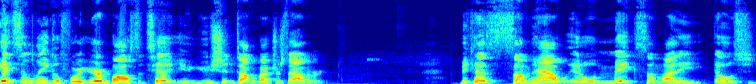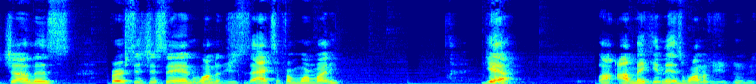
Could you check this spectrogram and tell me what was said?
it's illegal for your boss to tell you you shouldn't talk about your salary because somehow it will make somebody else jealous versus just saying, "Why don't you just ask for more money?" Yeah, I'm making this. Why don't you?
